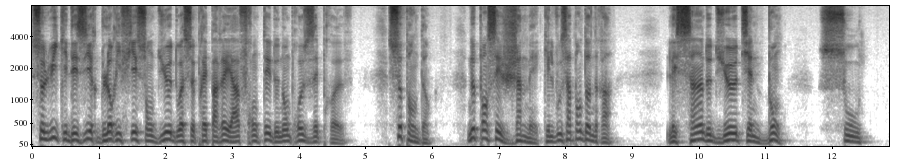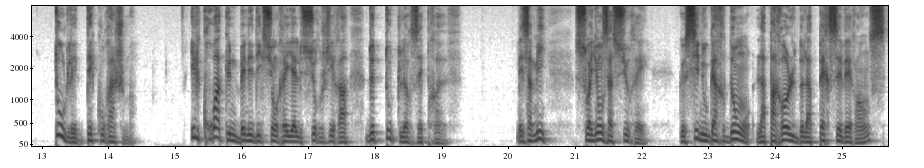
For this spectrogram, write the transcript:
Celui qui désire glorifier son Dieu doit se préparer à affronter de nombreuses épreuves. Cependant, ne pensez jamais qu'il vous abandonnera. Les saints de Dieu tiennent bon sous tous les découragements. Ils croient qu'une bénédiction réelle surgira de toutes leurs épreuves. Mes amis, soyons assurés que si nous gardons la parole de la persévérance,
